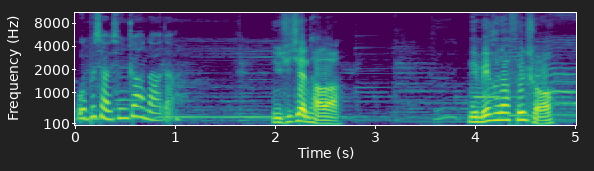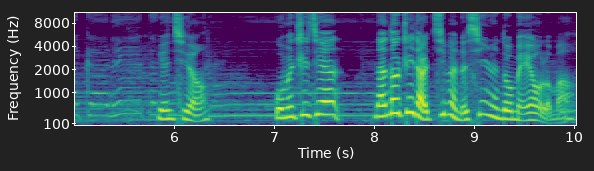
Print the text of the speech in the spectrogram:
我不小心撞到的。你去见他了？你没和他分手？袁晴，我们之间难道这点基本的信任都没有了吗？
